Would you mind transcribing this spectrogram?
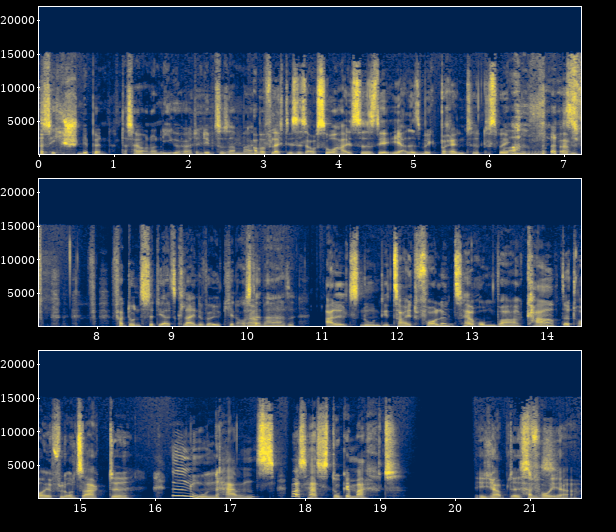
sich schnippen. Das habe ich auch noch nie gehört in dem Zusammenhang. Aber vielleicht ist es auch so heiß, dass es dir eh alles wegbrennt. Deswegen. Oh, ähm, verdunstet dir als kleine Wölkchen aus ja. der Nase. Als nun die Zeit vollends herum war, kam der Teufel und sagte, nun, Hans, was hast du gemacht? Ich hab das Hans. Feuer.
